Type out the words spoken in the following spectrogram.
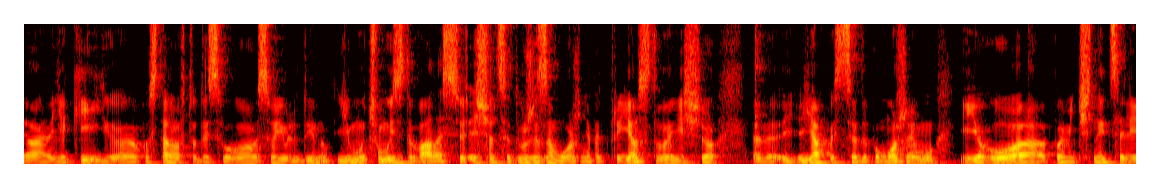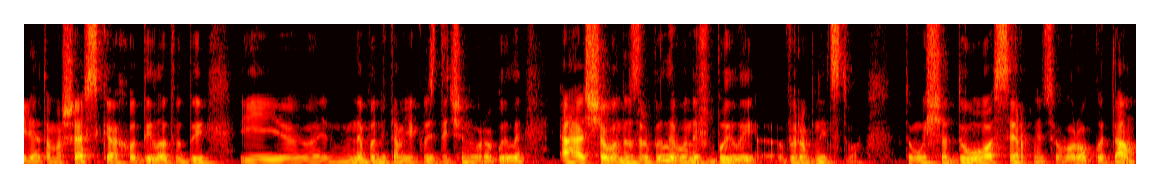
Е, Який е, поставив туди свого свою людину, йому чомусь здавалося, що це дуже заможнє підприємство, і що е, якось це допоможе йому. І його помічниця Лілія Томашевська ходила туди, і не вони там якусь дичину робили. А що вони зробили? Вони вбили виробництво. Тому що до серпня цього року там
